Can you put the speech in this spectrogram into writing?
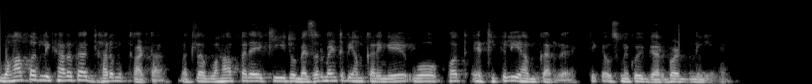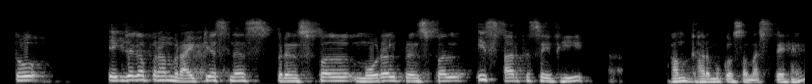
वहाँ पर लिखा रहता है धर्म कांटा। मतलब वहाँ पर है कि जो मेज़रमेंट भी हम करेंगे, वो बहुत एथिकली हम कर रहे हैं, ठीक है? उसमें कोई गड़बड़ नहीं है। तो एक जगह पर हम राइटियसनेस प्रिंसिपल मोरल प्रिंसिपल इस अर्थ से भी हम धर्म को समझते हैं।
